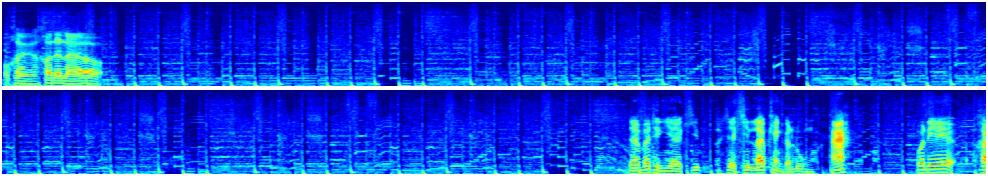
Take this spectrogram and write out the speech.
โอเคเข้าได้แล้ว แต่ไม่ถึงอย่าคิดอย่าคิดไลฟ์แข่งกับลุงฮะวันนี้ใคร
